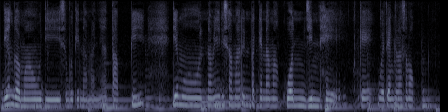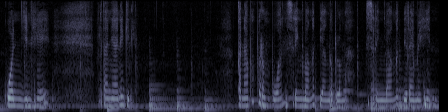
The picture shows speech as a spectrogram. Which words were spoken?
dia nggak mau disebutin namanya, tapi dia mau namanya disamarin pakai nama Kwon Jin He. Oke, buat yang kenal sama Kwon Jin He, pertanyaannya gini. Kenapa perempuan sering banget dianggap lemah, sering banget diremehin,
